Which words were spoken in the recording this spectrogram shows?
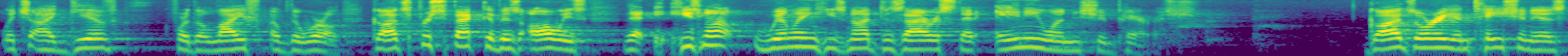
which I give for the life of the world. God's perspective is always that He's not willing, He's not desirous that anyone should perish. God's orientation is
